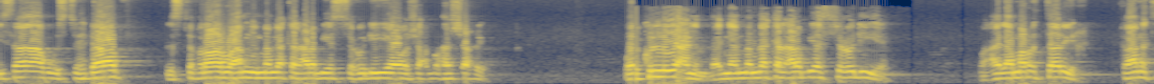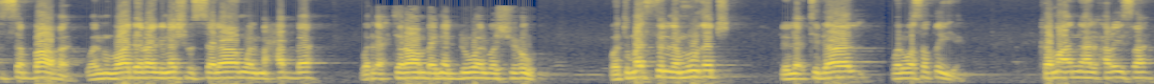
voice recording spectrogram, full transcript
إساءة واستهداف الاستقرار وأمن المملكة العربية السعودية وشعبها الشقيق والكل يعلم بأن المملكة العربية السعودية وعلى مر التاريخ كانت السباغة والمبادرة لنشر السلام والمحبة والاحترام بين الدول والشعوب وتمثل نموذج للاعتدال والوسطية كما أنها الحريصة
